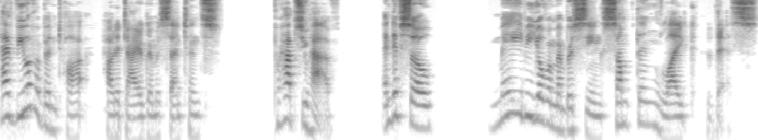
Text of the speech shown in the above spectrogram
Have you ever been taught how to diagram a sentence? Perhaps you have. And if so, maybe you'll remember seeing something like this.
